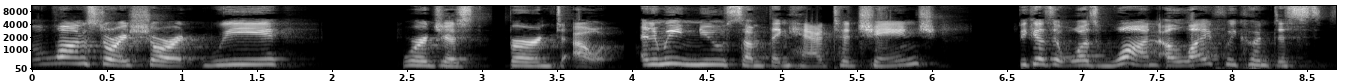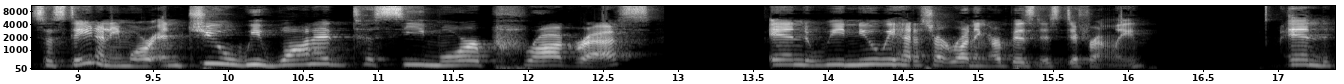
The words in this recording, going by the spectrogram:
Long story short, we were just burnt out. And we knew something had to change because it was one, a life we couldn't dis- sustain anymore, and two, we wanted to see more progress. And we knew we had to start running our business differently. And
